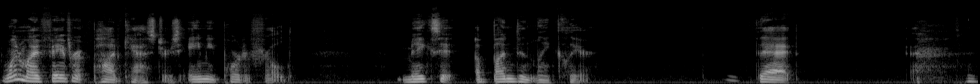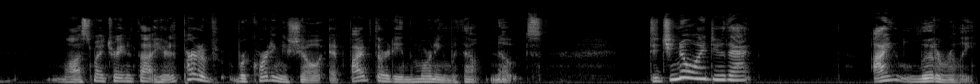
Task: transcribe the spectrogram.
One of my favorite podcasters, Amy Porterfield, makes it abundantly clear that lost my train of thought here. It's part of recording a show at 5:30 in the morning without notes. Did you know I do that? I literally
